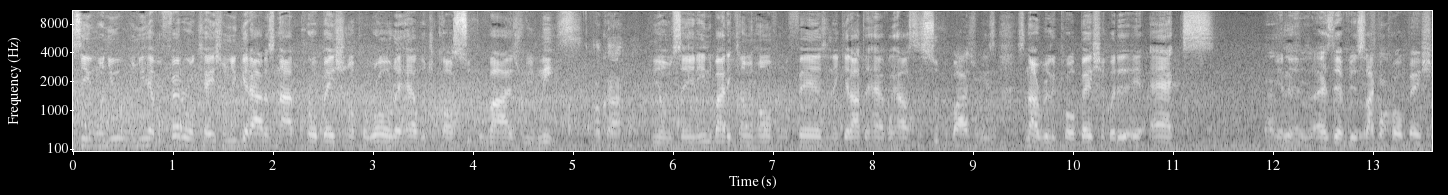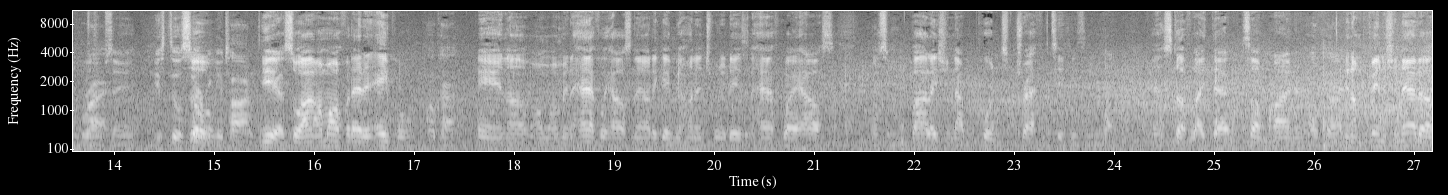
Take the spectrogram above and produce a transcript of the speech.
See, when you when you have a federal case, when you get out, it's not probation or parole. They have what you call supervised release. Okay. You know what I'm saying? Anybody coming home from the feds and they get out the halfway house is supervised release. It's not really probation, but it, it acts As if it- as if it's like a Right. probation. You know what I'm Right. saying? You're still So, serving your time. Yeah, so I, I'm off of that in April, Okay. and um, I'm, I'm in a halfway house now. They gave me 120 days in a halfway house on some violation, not reporting some traffic tickets and, and stuff like that, something minor. Okay. And I'm finishing that up.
